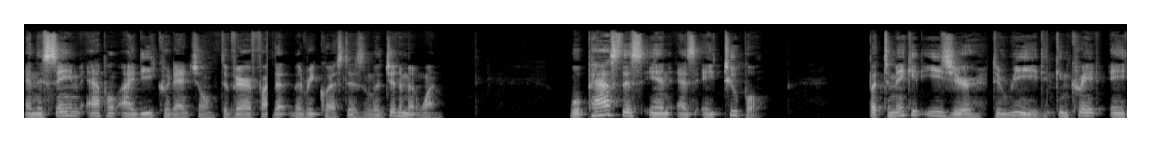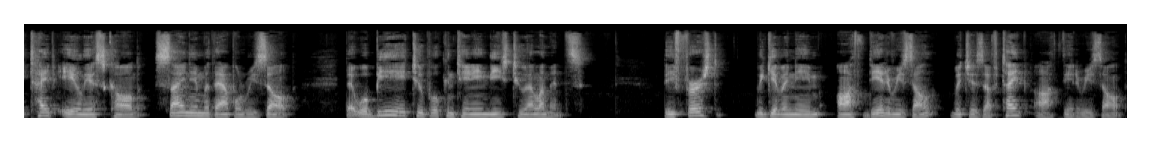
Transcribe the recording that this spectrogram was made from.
and the same Apple ID credential to verify that the request is a legitimate one. We'll pass this in as a tuple, but to make it easier to read, we can create a type alias called sign in with Apple result that will be a tuple containing these two elements. The first, we give a name auth data result, which is of type auth data result,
